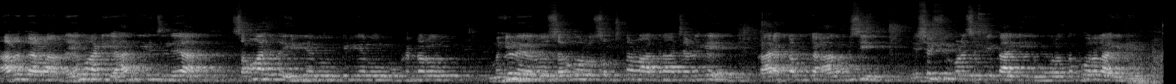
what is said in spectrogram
ಆದ ಕಾರಣ ದಯಮಾಡಿ ಯಾದಗಿರಿ ಜಿಲ್ಲೆಯ ಸಮಾಜದ ಹಿರಿಯರು, ಕಿರಿಯರು, ಮುಖಂಡರು, ಮಹಿಳೆಯರು, ಸರ್ವರು ಸಂಸ್ಕರಣಾ ದಿನಾಚರಣೆಗೆ ಕಾರ್ಯಕ್ರಮಕ್ಕೆ ಆಗಮಿಸಿ ಯಶಸ್ವಿಗೊಳಿಸಬೇಕಾಗಿ ಈ ಮೂಲಕ ಕೋರಲಾಗಿದೆ.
